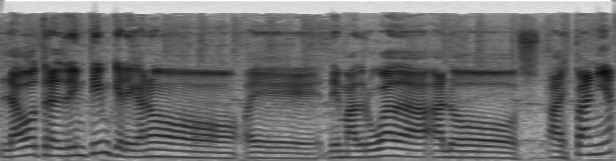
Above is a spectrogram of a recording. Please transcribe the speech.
La otra, el Dream Team, que le ganó eh, de madrugada a, los, a España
